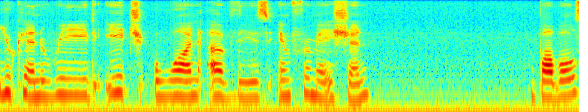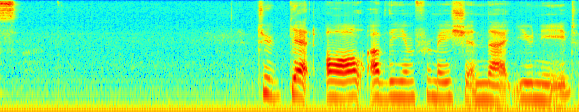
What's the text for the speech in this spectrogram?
You can read each one of these information bubbles to get all of the information that you need.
